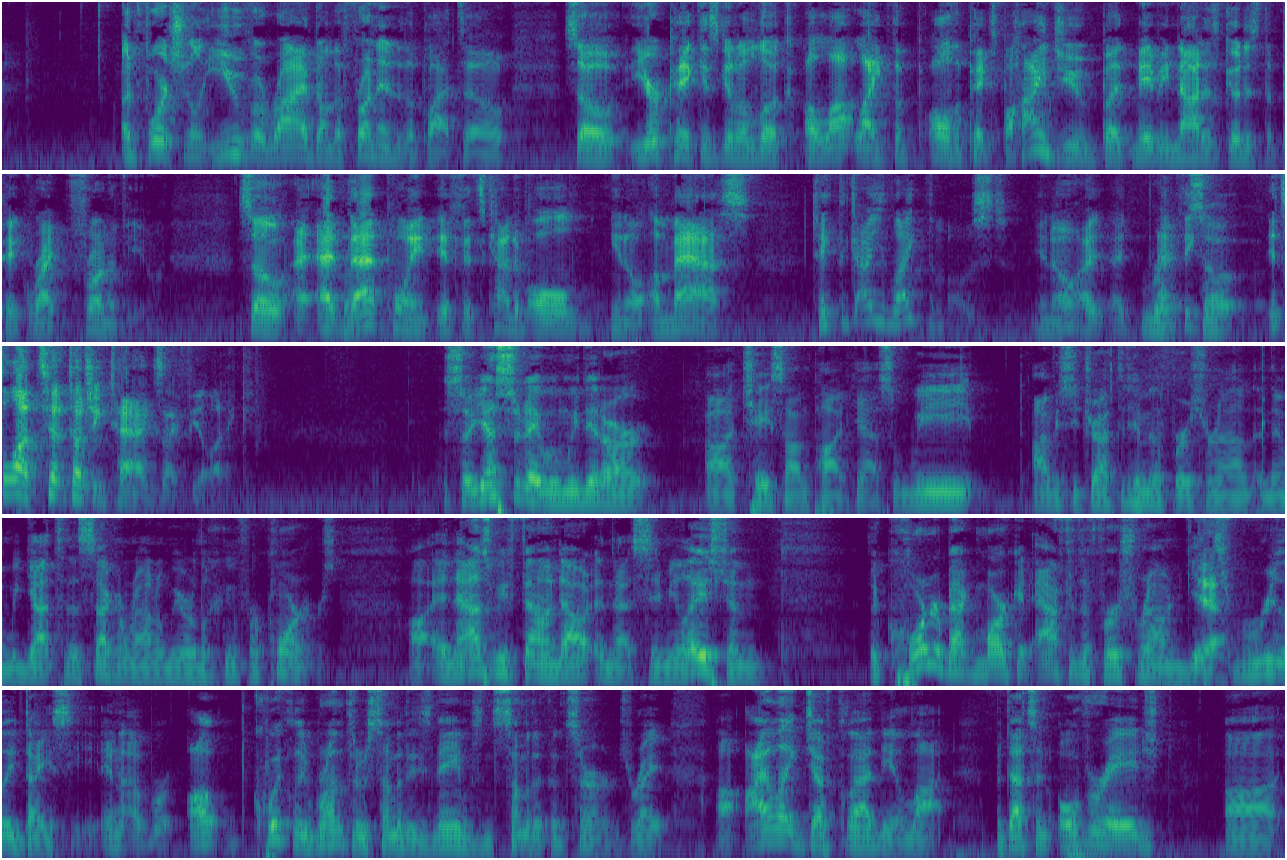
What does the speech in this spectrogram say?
unfortunately you've arrived on the front end of the plateau. So your pick is going to look a lot like the all the picks behind you, but maybe not as good as the pick right in front of you. So at, at that point, if it's kind of all you know a mass, take the guy you like the most. You know, I, I, I Right, think so- it's a lot of t- touching tags. I feel like. so yesterday when we did our uh, Chaisson podcast, we obviously drafted him in the first round, and then we got to the second round and we were looking for corners. Uh, and as we found out in that simulation, the cornerback market after the first round gets Yeah. really dicey. And I, I'll quickly run through some of these names and some of the concerns. Right, uh, I like Jeff Gladney a lot, but that's an overaged. Uh,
